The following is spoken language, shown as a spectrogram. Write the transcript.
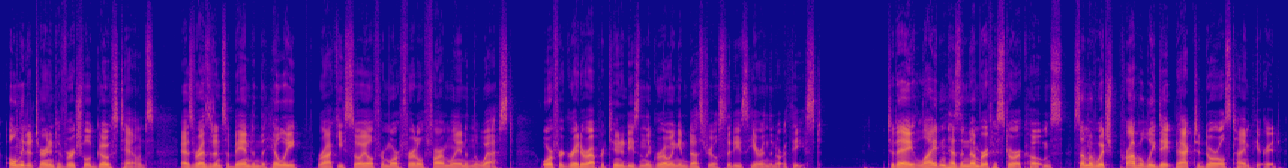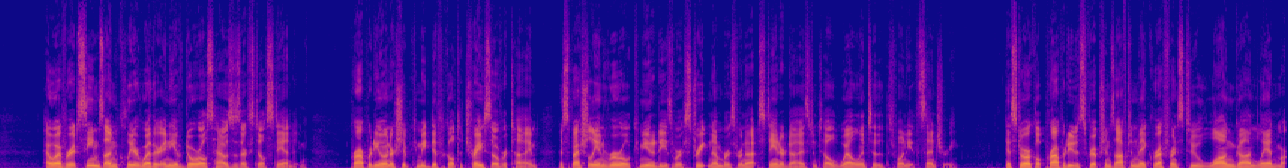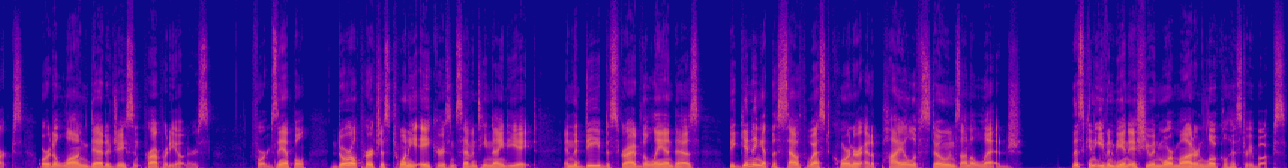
only to turn into virtual ghost towns as residents abandoned the hilly, rocky soil for more fertile farmland in the west, or for greater opportunities in the growing industrial cities here in the Northeast. Today, Leyden has a number of historic homes, some of which probably date back to Dorrell's time period. However, it seems unclear whether any of Dorrell's houses are still standing. Property ownership can be difficult to trace over time, especially in rural communities where street numbers were not standardized until well into the 20th century. Historical property descriptions often make reference to long gone landmarks or to long dead adjacent property owners. For example, Dorrell purchased 20 acres in 1798, and the deed described the land as beginning at the southwest corner at a pile of stones on a ledge. This can even be an issue in more modern local history books.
